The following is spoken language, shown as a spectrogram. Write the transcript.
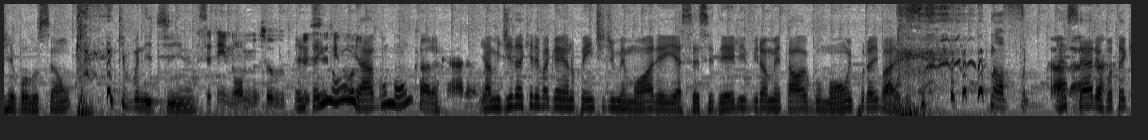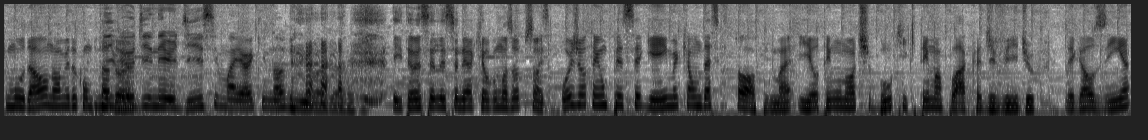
Revolução. que bonitinho. Você tem nome? O seu Ele tem nome, é Agumon, cara. Caramba. E à medida que ele vai ganhando pente de memória e SSD, ele vira metal Agumon e por aí vai. Nossa, É sério, eu vou ter que mudar o nome do computador. Nível de nerdice maior que 9 mil agora. Então eu selecionei aqui algumas opções. Hoje eu tenho um PC gamer que é um desktop, e eu tenho um notebook que tem uma placa de vídeo legalzinha,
